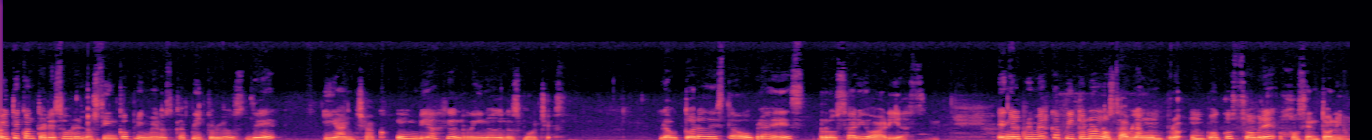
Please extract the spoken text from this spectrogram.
Hoy te contaré sobre los cinco primeros capítulos de Ianchak, un viaje al reino de los moches. La autora de esta obra es Rosario Arias. En el primer capítulo nos hablan un, poco sobre José Antonio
